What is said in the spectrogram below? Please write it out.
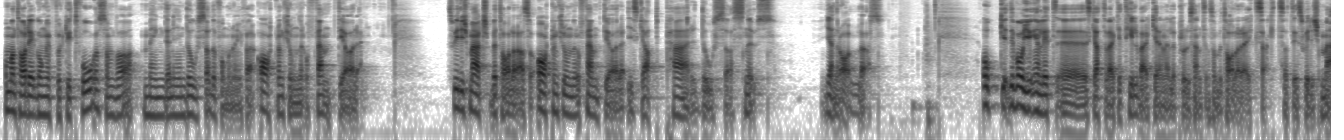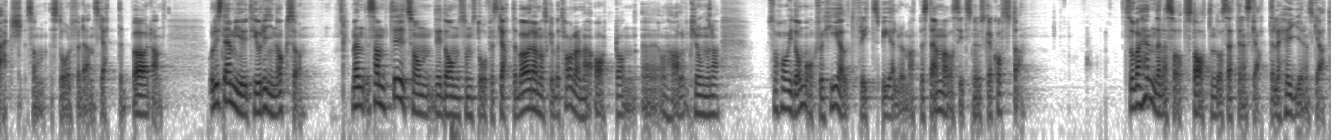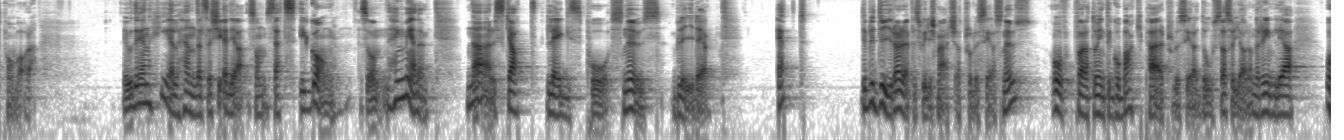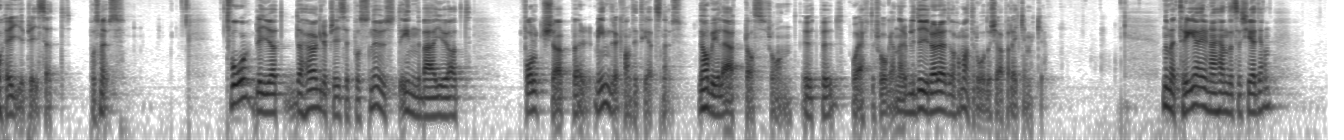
Om man tar det gånger 42 som var mängden i en dosa då får man ungefär 18 kronor och 50 öre. Swedish Match betalar alltså 18 kronor och 50 öre i skatt per dosa snus. General lös. Och det var ju enligt eh, Skatteverket tillverkaren eller producenten som betalade exakt. Så att det är Swedish Match som står för den skattebördan. Och det stämmer ju i teorin också. Men samtidigt som det är de som står för skattebördan och ska betala de här 18,5 eh, kronorna så har ju de också helt fritt spelrum att bestämma vad sitt snus ska kosta. Så vad händer när staten då sätter en skatt eller höjer en skatt på en vara? Jo, det är en hel händelsekedja som sätts igång. Så häng med nu. När skatt läggs på snus blir det 1. Det blir dyrare för Swedish Match att producera snus. Och för att då inte gå back per producerad dosa så gör de rimliga och höjer priset på snus. 2. blir ju att det högre priset på snus det innebär ju att folk köper mindre kvantitet snus. Det har vi ju lärt oss från utbud och efterfrågan. När det blir dyrare då har man inte råd att köpa lika mycket. Nummer tre i den här händelsekedjan.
